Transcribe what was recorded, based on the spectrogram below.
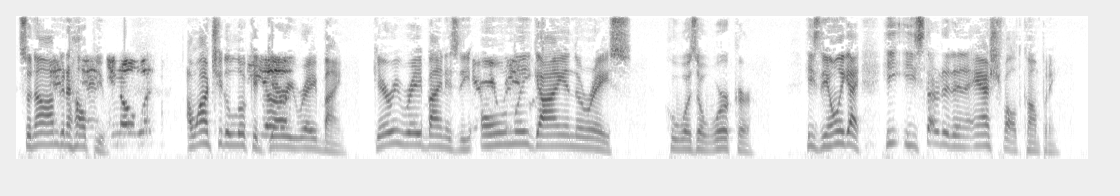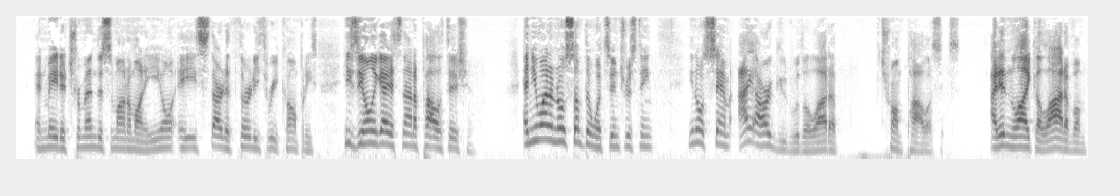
So now I'm going to help you. You know what? I want you to look The, at uh, Gary Rabine. Gary Rabine is the only guy in the race who was a worker. He's the only guy. He, he started an asphalt company and made a tremendous amount of money. He, he started 33 companies. He's the only guy that's not a politician. And you want to know something what's interesting? You know, Sam, I argued with a lot of Trump policies. I didn't like a lot of them,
